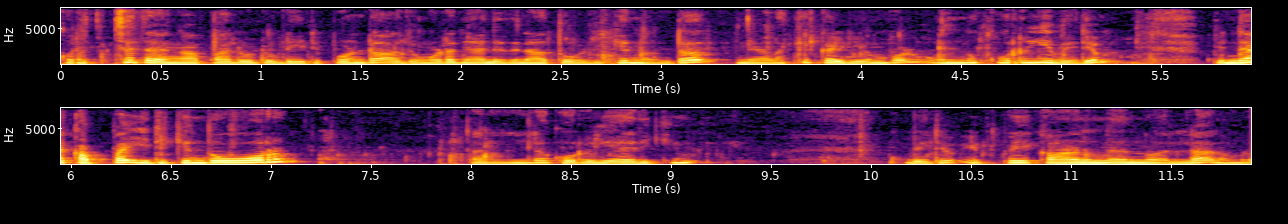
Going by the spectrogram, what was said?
കുറച്ച് തേങ്ങാപ്പാലോട്ട് ഇവിടെ ഇരിപ്പുണ്ട്. അതും കൂടെ ഞാൻ ഇതിനകത്ത് ഒഴിക്കുന്നുണ്ട്. ഇളക്കി കഴിയുമ്പോൾ ഒന്ന് കുറുകി വരും. പിന്നെ കപ്പ ഇരിക്കുന്തോറും നല്ല കുറുകിയായിരിക്കും വരും. ഇപ്പോൾ ഈ കാണുന്നതൊന്നുമല്ല. നമ്മൾ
